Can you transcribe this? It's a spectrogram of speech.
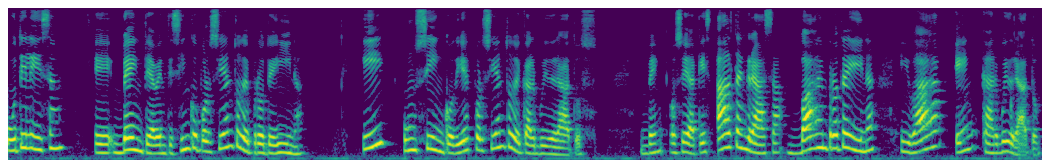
utilizan 20 eh, a 25% de proteína y un 5-10% de carbohidratos. ¿Ven? O sea que es alta en grasa, baja en proteína y baja en carbohidrato.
